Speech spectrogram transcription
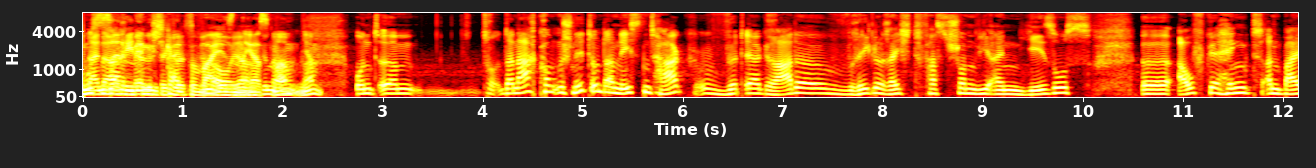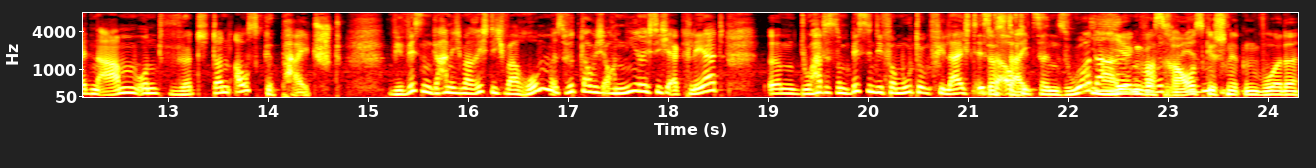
musste seine Arena Männlichkeit beweisen Genau, ja, erstmal. genau. Ja. Und ähm, danach kommt ein Schnitt und am nächsten Tag wird er gerade regelrecht fast schon wie ein Jesus äh, aufgehängt an beiden Armen und wird dann ausgepeitscht. Wir wissen gar nicht mal richtig warum. Es wird, glaube ich, auch nie richtig erklärt. Ähm, du hattest so ein bisschen die Vermutung, vielleicht ist Dass da auch da die Zensur da. irgendwas rausgeschnitten wurde.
